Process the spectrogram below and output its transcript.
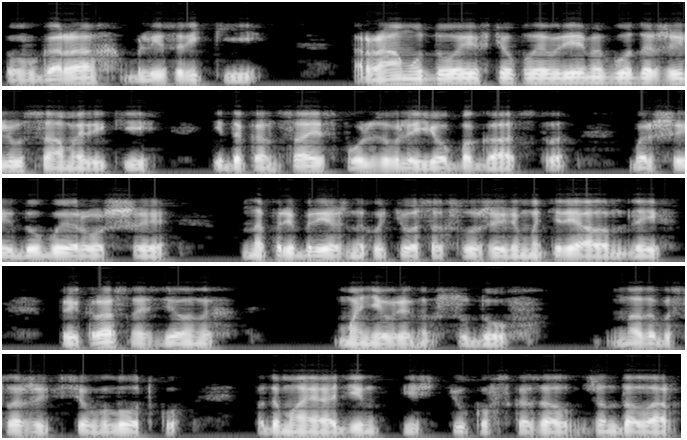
в горах близ реки. Рамудои в теплое время года жили у самой реки и до конца использовали ее богатство. Большие дубы, росшие на прибрежных утесах, служили материалом для их прекрасно сделанных маневренных судов. «Надо бы сложить все в лодку», — подымая один из тюков, сказал Джандалар.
